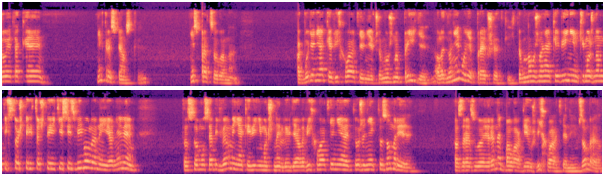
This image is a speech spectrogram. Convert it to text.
To je také nekresťanské, nespracované. Ak bude nejaké vychvátenie, čo možno príde, ale to nebude pre všetkých. To budú možno nejaké výnimky, možno tých 144 tisíc vyvolených, ja neviem. To sú, musia byť veľmi nejaké výnimočné ľudia, ale vychvátenie je to, že niekto zomrie. A zrazu aj René Balák je už vychvátený, už zomrel.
